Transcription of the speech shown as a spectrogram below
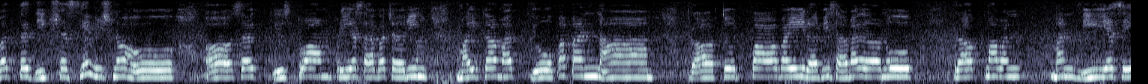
भक्तदीक्षस्य विष्णोः आसक्तिस्त्वां प्रियसहचरीं मैकमत्योपपन्नां प्रार्तुत्पावैरभिसमनु प्राक्मवन् मन्वीयसे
